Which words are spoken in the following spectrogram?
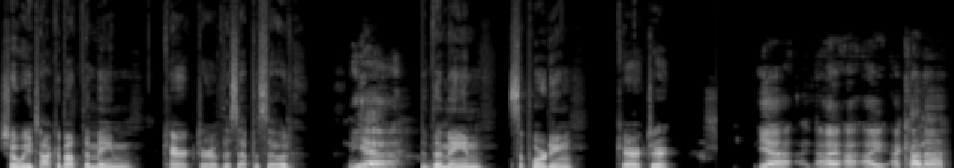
Shall we talk about the main character of this episode? Yeah. The main supporting character. yeah i i i, I kind of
